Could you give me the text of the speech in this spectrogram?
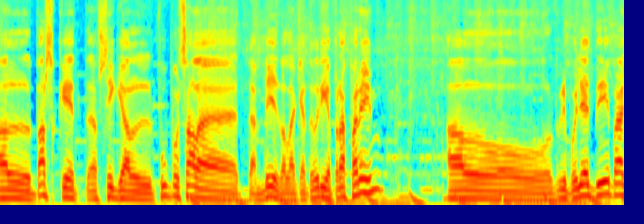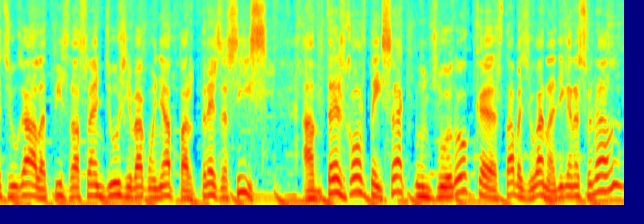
el bàsquet, o sigui, el futbol sala també de la categoria preferent, el Ripollet B va jugar a la pista del Sant Just i va guanyar per 3 a 6, amb 3 gols d'Isaac, un jugador que estava jugant a la Lliga Nacional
